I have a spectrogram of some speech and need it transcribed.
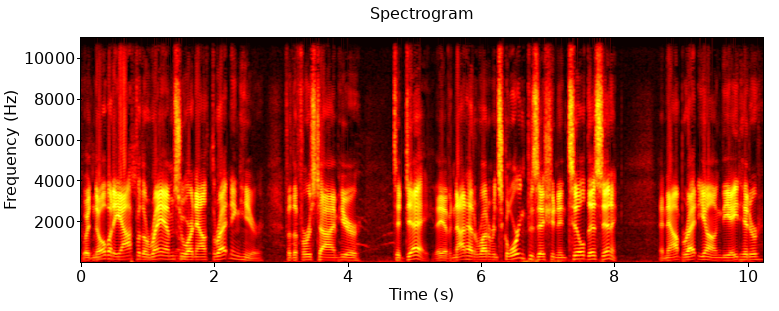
with nobody out for the Rams, who are now threatening here for the first time here today. They have not had a runner in scoring position until this inning. And now Brett Young, the eight hitter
